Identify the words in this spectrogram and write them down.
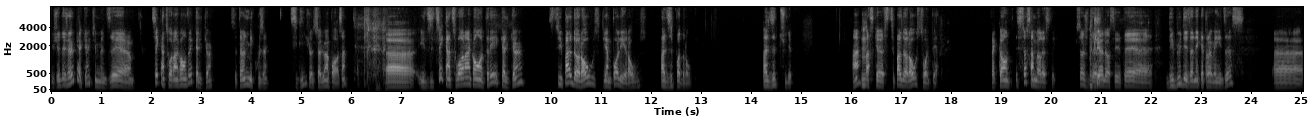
J'ai déjà eu quelqu'un qui me disait euh, Tu sais, quand tu vas rencontrer quelqu'un, c'était un de mes cousins, Tiggy, je le salue en passant. Euh, il dit Tu sais, quand tu vas rencontrer quelqu'un, si tu parles de roses puis il n'aime pas les roses, parle-y pas de roses. Parle-y de tulipes. Hein? Mm. Parce que si tu parles de roses, tu vas le perdre. Fait quand, ça, ça m'a resté. Ça, je dirais, là, c'était euh, début des années 90. Euh,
